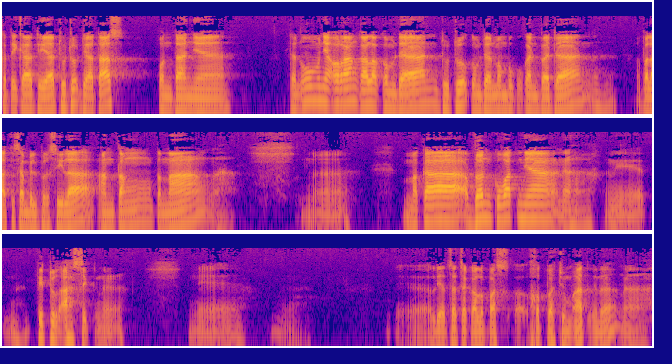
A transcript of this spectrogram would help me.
ketika dia duduk di atas ontanya. Dan umumnya orang kalau kemudian duduk kemudian membukukan badan, apalagi sambil bersila, anteng, tenang. Nah, maka don kuatnya, nah ini tidur asik. Nah, ini, ya, lihat saja kalau pas khutbah Jumat, gitu. Nah,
